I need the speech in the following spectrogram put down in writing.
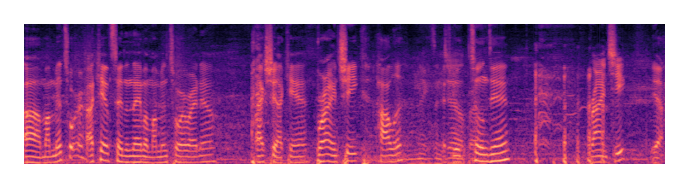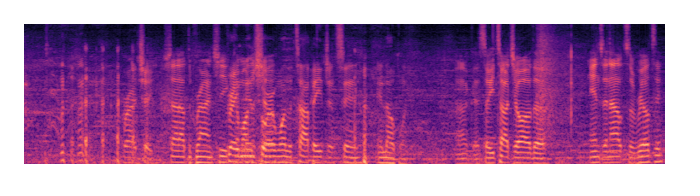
Uh, my mentor, I can't say the name of my mentor right now. Actually, I can. Brian Cheek, holla. Niggas in If jail, bro. tuned in, Brian Cheek. yeah. Brian Cheek, Shout out to Brian Cheek. great Come on the mentor, show. one of the top agents in in Oakland. Okay, so he taught you all the ins and outs of realty.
